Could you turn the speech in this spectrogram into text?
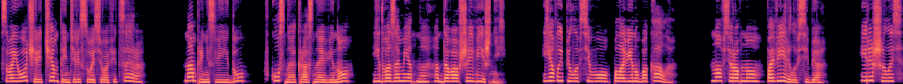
в свою очередь чем-то интересуясь у офицера. Нам принесли еду, вкусное красное вино, едва заметно отдававшее вишней. Я выпила всего половину бокала, но все равно поверила в себя и решилась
